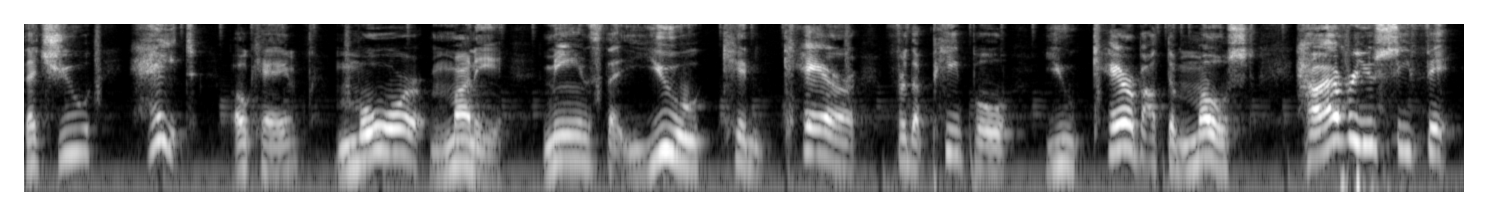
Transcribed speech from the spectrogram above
that you hate, okay? More money means that you can care for the people you care about the most however you see fit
